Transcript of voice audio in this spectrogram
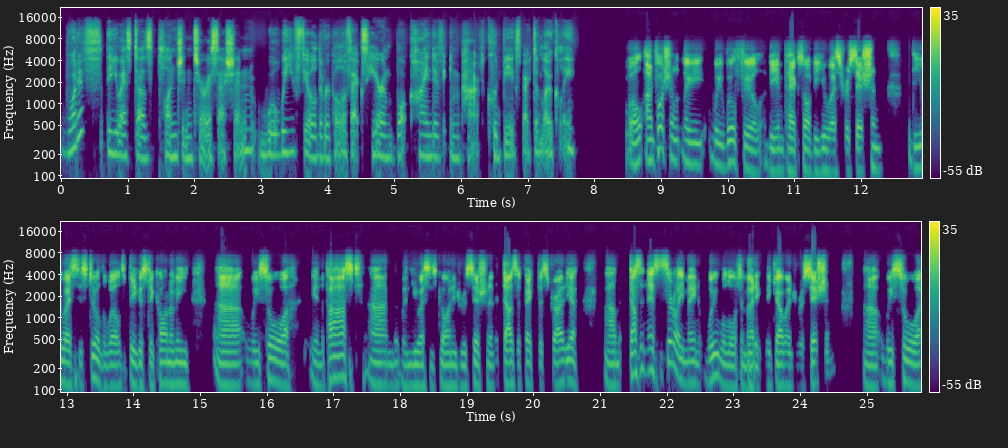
What if the US does plunge into recession? Will we feel the ripple effects here, and what kind of impact could be expected locally? Well, unfortunately, we will feel the impacts of a US recession. The US is still the world's biggest economy. Uh, we saw in the past um, that when the US has gone into recession, it does affect Australia. Um, doesn't necessarily mean we will automatically go into recession. Uh, we saw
